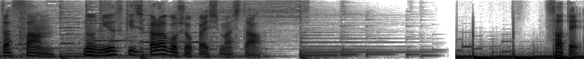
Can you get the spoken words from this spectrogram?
The Sun のニュース記事からご紹介しましたさて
